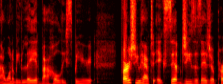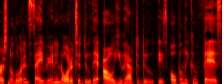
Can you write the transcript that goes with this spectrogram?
I want to be led by Holy Spirit. First, you have to accept Jesus as your personal Lord and Savior. And in order to do that, all you have to do is openly confess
